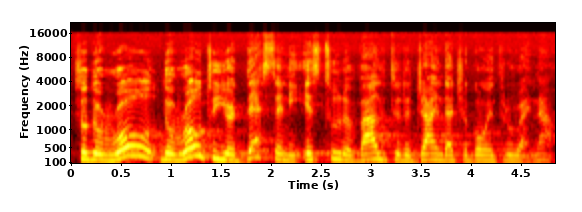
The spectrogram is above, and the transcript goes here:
So the road, the road to your destiny is to the valley, to the giant that you're going through right now.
